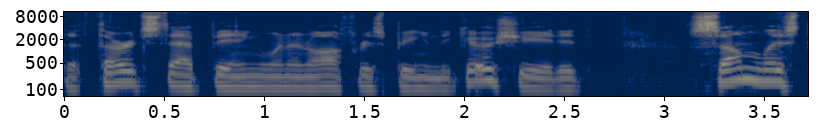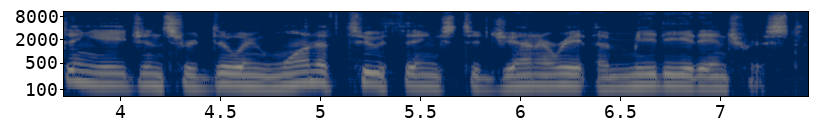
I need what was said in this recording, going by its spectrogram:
the third step being when an offer is being negotiated, some listing agents are doing one of two things to generate immediate interest.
